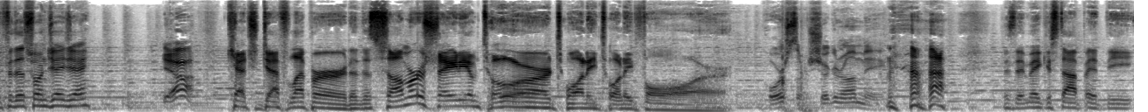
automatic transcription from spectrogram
Ready for this one, JJ? Yeah. Catch Def Leppard at the Summer Stadium Tour 2024 Pour some sugar on me. as they make a stop at the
